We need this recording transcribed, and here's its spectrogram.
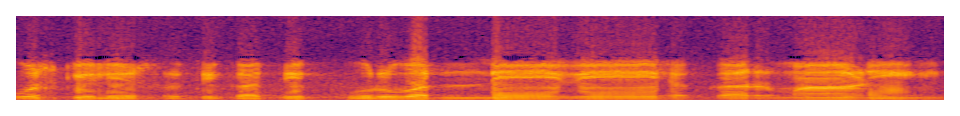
उसके लिए श्रुति कहती कुरन्ने वेह कर्माणी।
